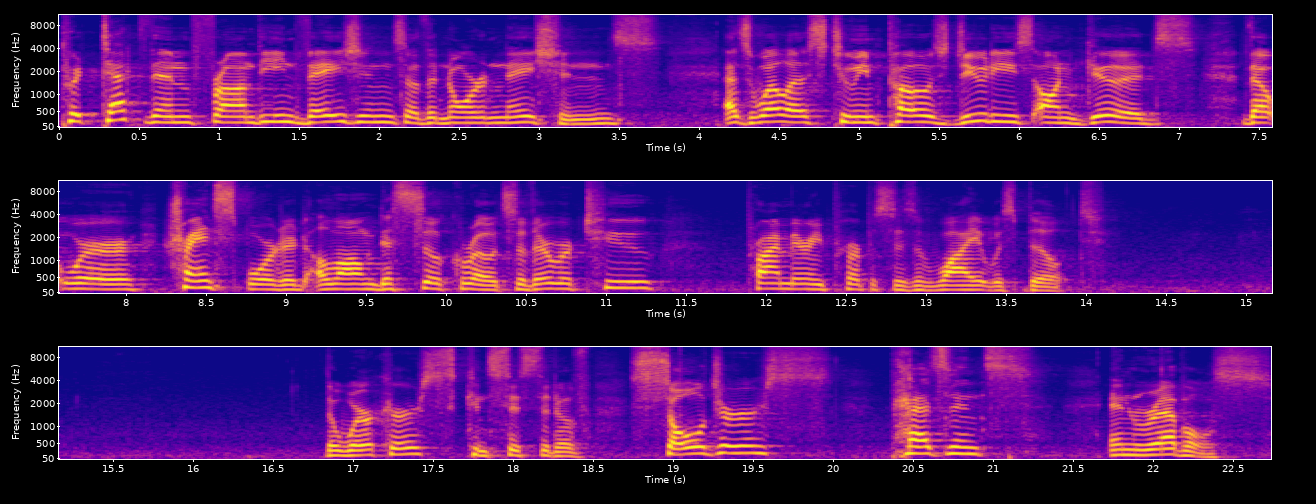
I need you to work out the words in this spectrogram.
protect them from the invasions of the northern nations, as well as to impose duties on goods that were transported along the Silk Road. So there were two primary purposes of why it was built. The workers consisted of soldiers, peasants, and rebels.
